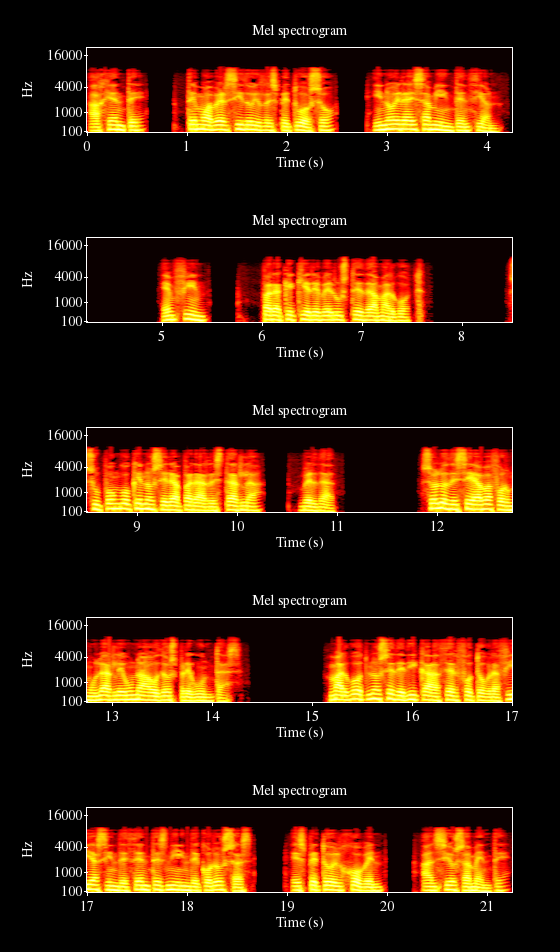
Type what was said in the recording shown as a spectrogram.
agente, temo haber sido irrespetuoso, y no era esa mi intención. En fin, ¿para qué quiere ver usted a Margot? Supongo que no será para arrestarla, ¿verdad? Solo deseaba formularle una o dos preguntas. Margot no se dedica a hacer fotografías indecentes ni indecorosas, espetó el joven, ansiosamente.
